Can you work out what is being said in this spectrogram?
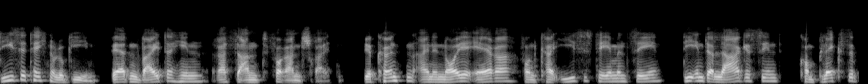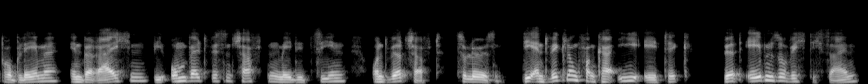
Diese Technologien werden weiterhin rasant voranschreiten. Wir könnten eine neue Ära von KI-Systemen sehen, die in der Lage sind, komplexe Probleme in Bereichen wie Umweltwissenschaften, Medizin und Wirtschaft zu lösen. Die Entwicklung von KI-Ethik wird ebenso wichtig sein,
